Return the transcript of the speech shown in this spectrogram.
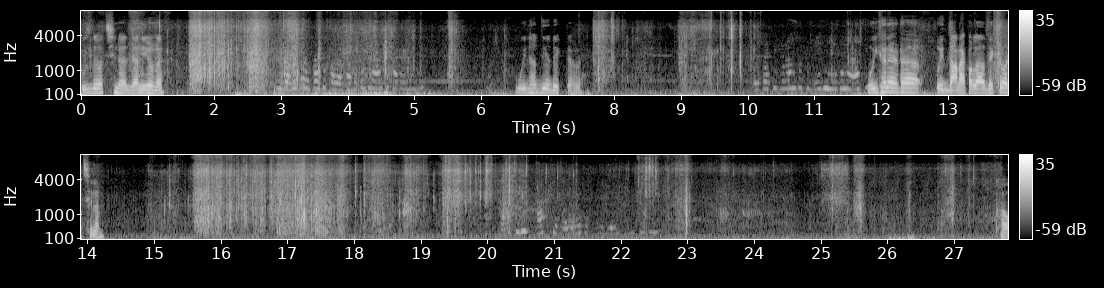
বুঝতে পারছি না জানিও না জানো তো ওই পাশে কলার কাঁদি টাদি আছে, কাটার মধ্যে? ওই ধার দিয়ে দেখতে হবে। ওইখানে একটা ওই দানা কলা দেখতে পাচ্ছিলাম। খাও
